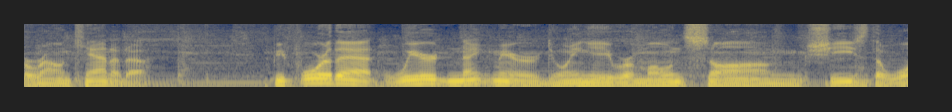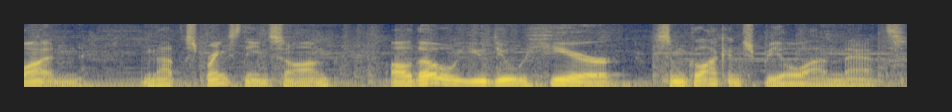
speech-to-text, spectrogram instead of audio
around Canada. Before that, Weird Nightmare doing a Ramones song, She's the One. Not the Springsteen song, although you do hear some Glockenspiel on that.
